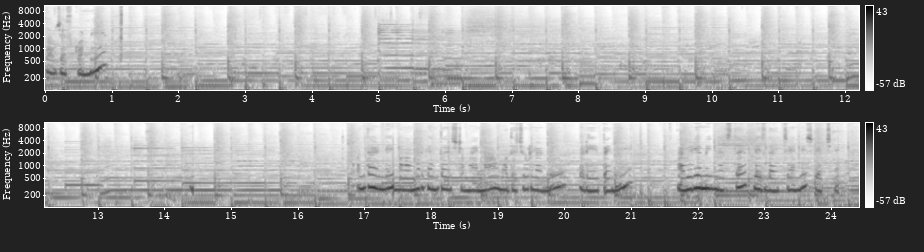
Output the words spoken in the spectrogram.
సర్వ్ చేసుకోండి. అంతే అండి. మనందరికీ ఎంతో ఇష్టమైన మోతీచూర్ లడ్డు రెడీ అయిపోయింది. ఆ వీడియో మీకు నచ్చితే ప్లీజ్ లైక్ చేయండి షేర్ చేయండి.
